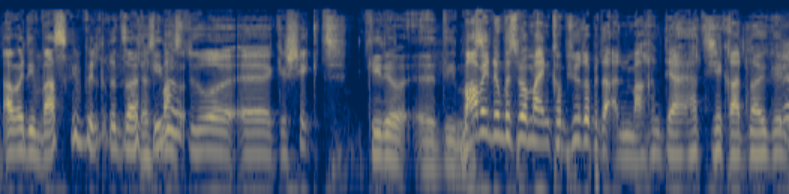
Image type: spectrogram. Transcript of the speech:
Aber die Maskenbildnerin sagt, Das Guido, machst du äh, geschickt. Guido, äh, die, Mas Marvin, du musst mir meinen Computer bitte anmachen. Der hat sich hier gerade neu ge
